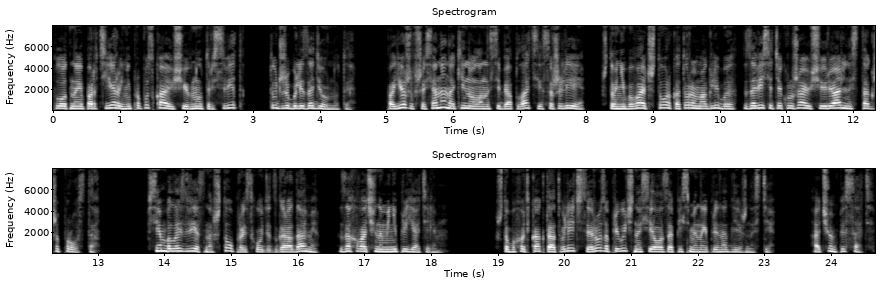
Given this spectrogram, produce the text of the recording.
Плотные портьеры, не пропускающие внутрь свет, тут же были задернуты. Поежившись, она накинула на себя платье, сожалея, что не бывает штор, которые могли бы завесить окружающую реальность так же просто. Всем было известно, что происходит с городами, захваченными неприятелем. Чтобы хоть как-то отвлечься, Роза привычно села за письменные принадлежности. О чем писать?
